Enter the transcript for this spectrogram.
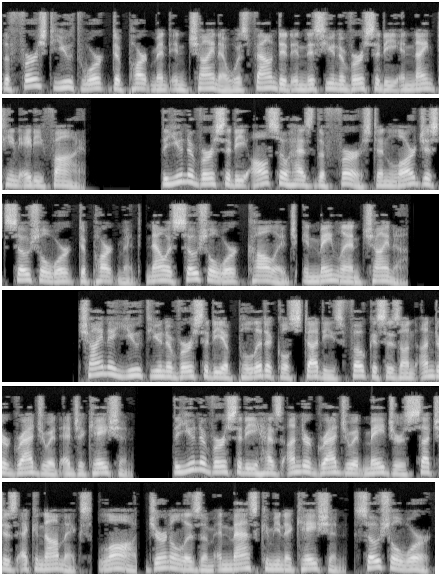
The first youth work department in China was founded in this university in 1985. The university also has the first and largest social work department now a social work college in mainland China. China Youth University of Political Studies focuses on undergraduate education. The university has undergraduate majors such as economics, law, journalism and mass communication, social work,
